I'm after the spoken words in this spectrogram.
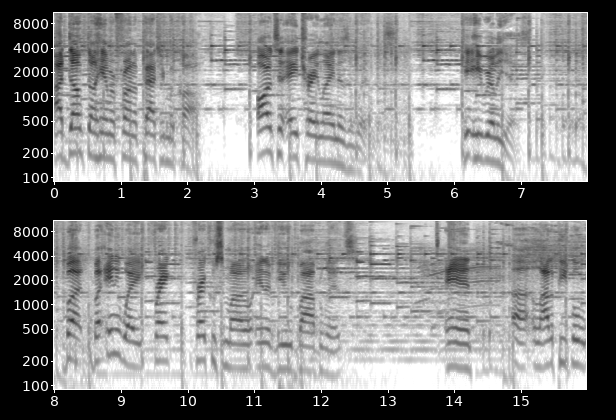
I dunked on him in front of Patrick McCall. Arlington A. Trey Lane is a witness. He, he really is. But but anyway, Frank Frank Cusimano interviewed Bob Blitz, and uh, a lot of people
